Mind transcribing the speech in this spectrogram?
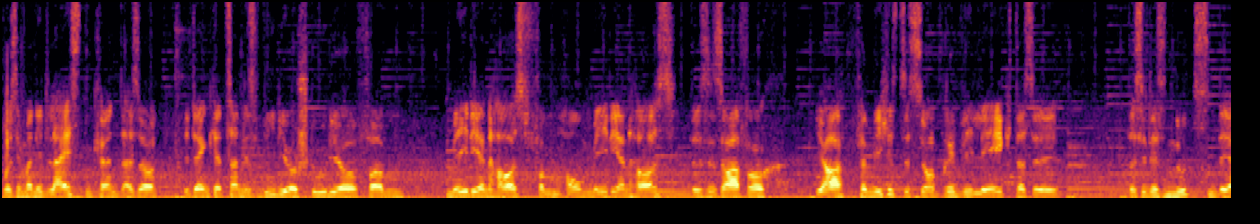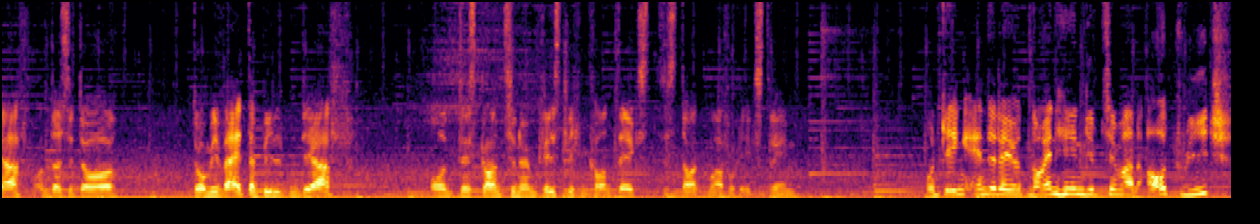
was ich mir nicht leisten könnte. Also ich denke jetzt an das Videostudio vom Medienhaus, vom Home Medienhaus. Das ist einfach, ja, für mich ist das so ein Privileg, dass ich, dass ich das nutzen darf und dass ich da, da mich weiterbilden darf. Und das Ganze nur im christlichen Kontext, das taugt mir einfach extrem. Und gegen Ende der J9 hin gibt es immer ein Outreach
